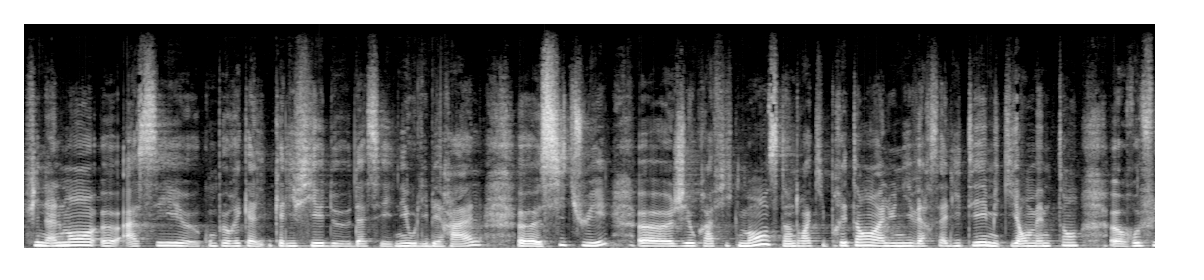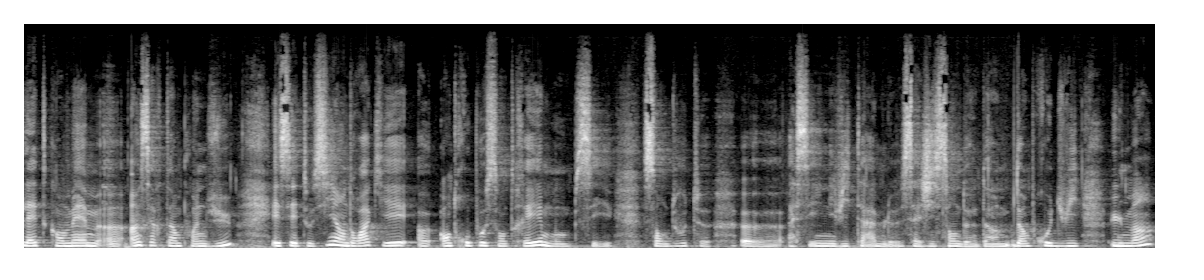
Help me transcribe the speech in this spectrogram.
finalement euh, assez, euh, qu'on peut qualifier d'assez néolibérale, située géographiquement. C'est un droit qui prétend à l'universalité, mais qui en même temps reflète quand même un certain point de vue. Et c'est aussi un droit qui est anthropocentré. C'est sans doute euh, assez inévitable s'agissant d'un produit humain,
